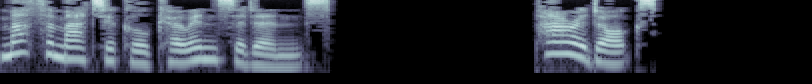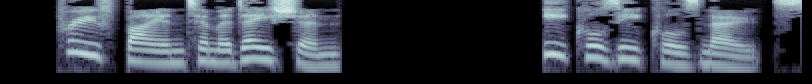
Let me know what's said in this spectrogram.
Mathematical coincidence. Paradox. Proof by intimidation. Notes.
